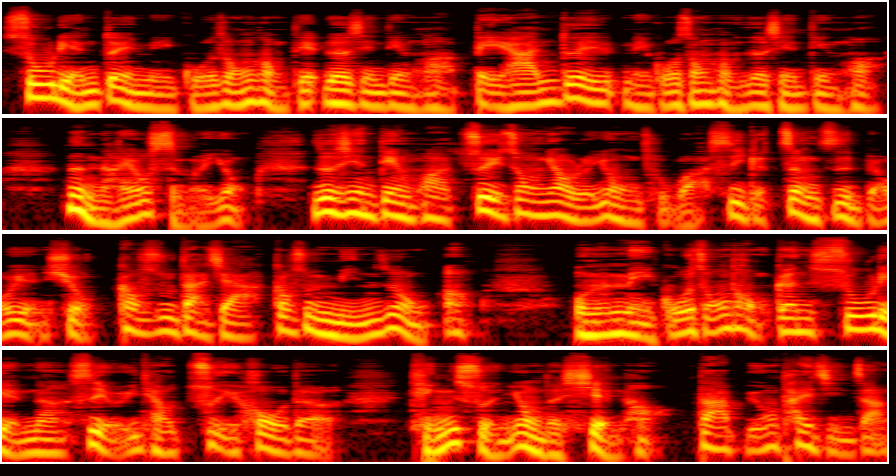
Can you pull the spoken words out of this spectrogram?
苏联对美国总统电热线电话，北韩对美国总统热线电话，那哪有什么用？热线电话最重要的用途啊，是一个政治表演秀，告诉大家，告诉民众哦，我们美国总统跟苏联呢是有一条最后的停损用的线哈，大家不用太紧张，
